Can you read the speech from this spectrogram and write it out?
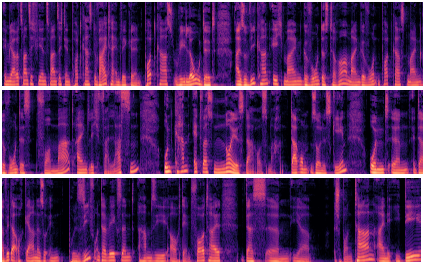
im Jahre 2024 den Podcast weiterentwickeln? Podcast Reloaded. Also wie kann ich mein gewohntes Terrain, meinen gewohnten Podcast, mein gewohntes Format eigentlich verlassen und kann etwas Neues daraus machen? Darum soll es gehen. Und ähm, da wir da auch gerne so impulsiv unterwegs sind, haben Sie auch den Vorteil, dass ähm, ihr spontan eine Idee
